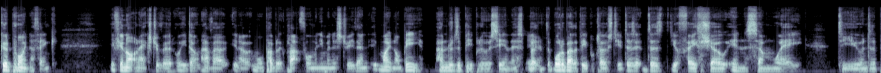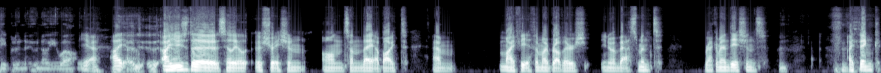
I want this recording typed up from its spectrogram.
good point. I think if you're not an extrovert or you don't have a you know a more public platform in your ministry, then it might not be hundreds of people who are seeing this. But Yeah. the, what about the people close to you? Does it does your faith show in some way to you and to the people who, who know you well? Yeah, I Uh, I yeah. used the silly illustration on Sunday about um my faith and my brother's you know investment recommendations. Mm. I think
